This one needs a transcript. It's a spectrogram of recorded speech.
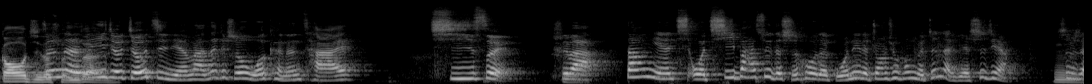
高级的 真存的，一在。九九几年嘛，那个时候我可能才七岁，对吧？当年七我七八岁的时候的国内的装修风格，真的也是这样，是不是？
